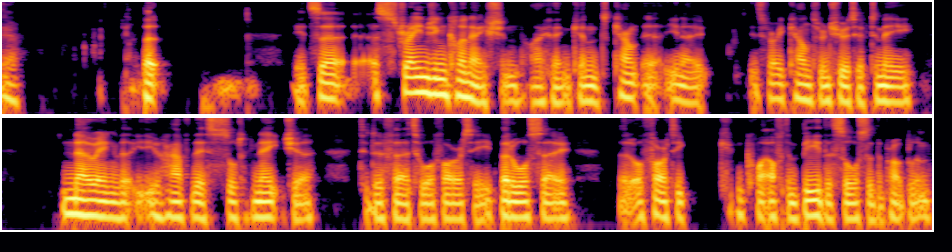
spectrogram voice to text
Yeah. But it's a, a strange inclination, I think, and count. uh, You know, it's very counterintuitive to me, knowing that you have this sort of nature to defer to authority, but also that authority can quite often be the source of the problem,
